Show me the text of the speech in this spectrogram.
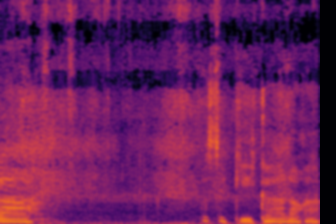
กา สกีกาแล้วค่ะ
